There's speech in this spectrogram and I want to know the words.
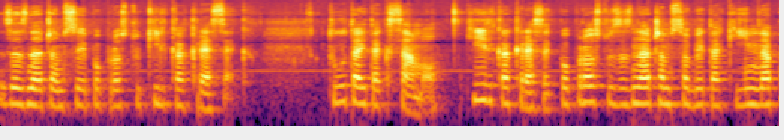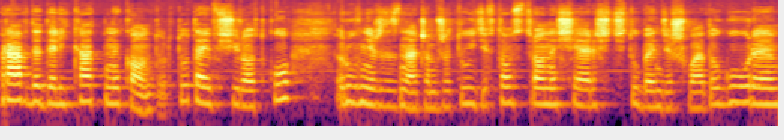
zaznaczam sobie po prostu kilka kresek. Tutaj tak samo, kilka kresek, po prostu zaznaczam sobie taki naprawdę delikatny kontur. Tutaj w środku również zaznaczam, że tu idzie w tą stronę sierść, tu będzie szła do góry,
